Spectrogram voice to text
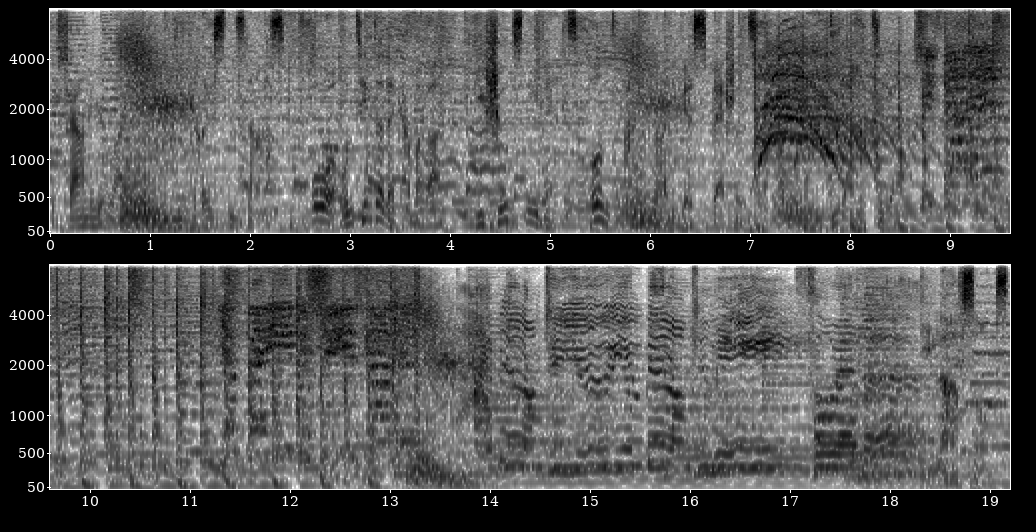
the sound of your life. Die größten Stars vor und hinter der Kamera, die schönsten Events und einmalige Specials. Die 80er, Love Songs.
